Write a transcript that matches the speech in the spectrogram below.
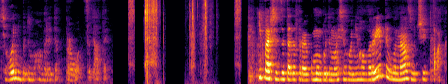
сьогодні будемо говорити про цитати. І перша цитата, про яку ми будемо сьогодні говорити, вона звучить так:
